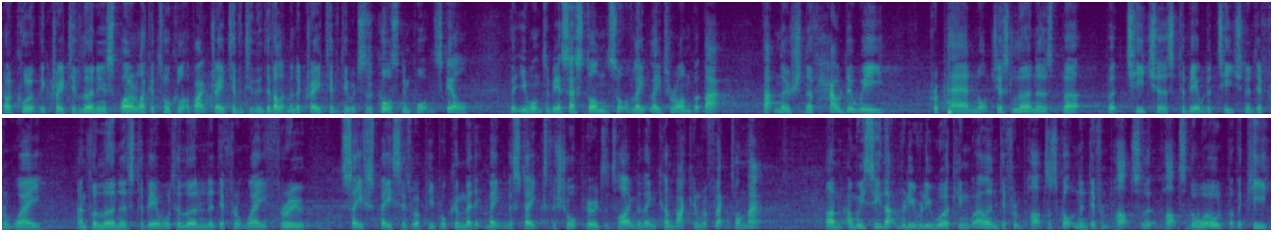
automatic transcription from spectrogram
I call it the creative learning spiral. Like I talk a lot about creativity, the development of creativity, which is, of course, an important skill that you want to be assessed on sort of late, later on. But that that notion of how do we prepare not just learners but, but teachers to be able to teach in a different way and for learners to be able to learn in a different way through safe spaces where people can make mistakes for short periods of time and then come back and reflect on that. Um, and we see that really, really working well in different parts of Scotland and different parts of the, parts of the world. But the key,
